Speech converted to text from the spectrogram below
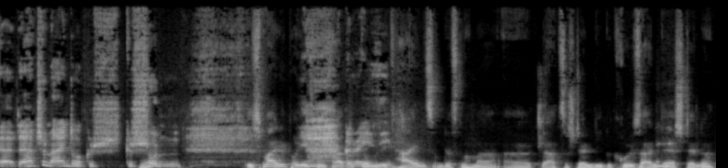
ja, der hat schon Eindruck gesch geschunden. Ich meine übrigens Ja, Freiburg crazy. Dominik Heinz, um das nochmal äh, klarzustellen. Liebe Grüße an Mhm. der Stelle.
